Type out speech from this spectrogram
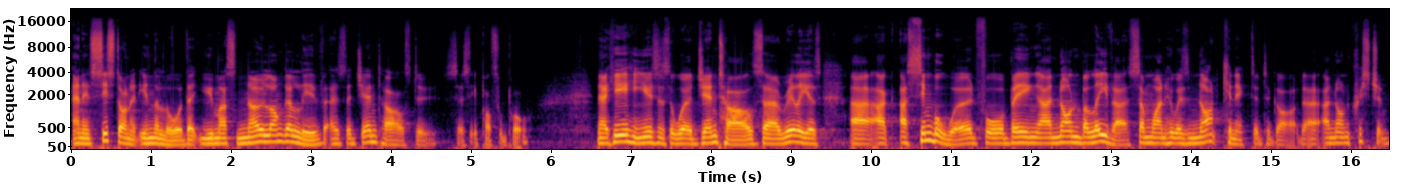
and insist on it in the Lord that you must no longer live as the Gentiles do, says the Apostle Paul. Now, here he uses the word Gentiles uh, really as uh, a, a, symbol word for being a non believer, someone who is not connected to God, a, a non Christian.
